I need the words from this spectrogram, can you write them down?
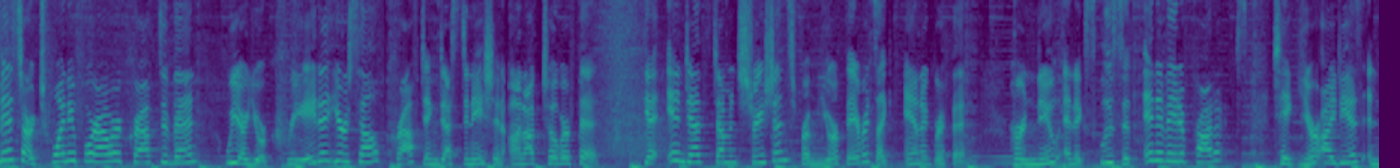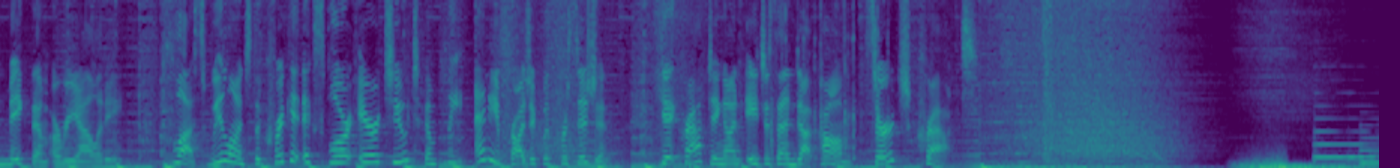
Miss our 24-hour craft event. We are your create-it-yourself crafting destination on October 5th. Get in-depth demonstrations from your favorites like Anna Griffin. Her new and exclusive innovative products take your ideas and make them a reality. Plus, we launched the Cricut Explore Air 2 to complete any project with precision. Get crafting on hsn.com. Search craft.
